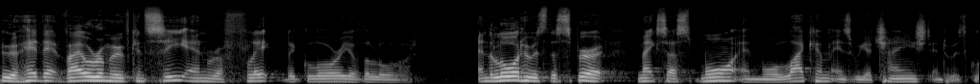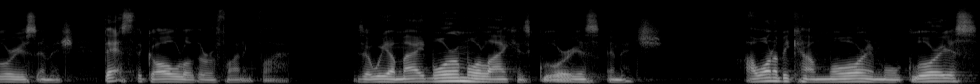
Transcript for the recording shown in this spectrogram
who have had that veil removed can see and reflect the glory of the Lord." And the Lord, who is the Spirit, makes us more and more like Him as we are changed into His glorious image. That's the goal of the refining fire, is that we are made more and more like His glorious image. I want to become more and more glorious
